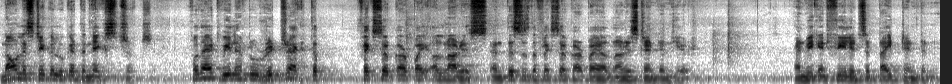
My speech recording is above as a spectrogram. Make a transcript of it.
Now let's take a look at the next structure. For that, we'll have to retract the flexor carpi ulnaris, and this is the flexor carpi ulnaris tendon here. And we can feel it's a tight tendon.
